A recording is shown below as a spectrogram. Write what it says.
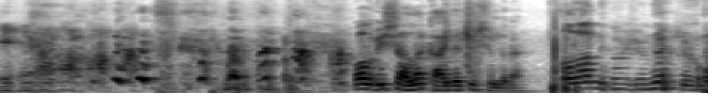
Oğlum inşallah kaydetmişimdir ha. Falan diyormuşum ne şurada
